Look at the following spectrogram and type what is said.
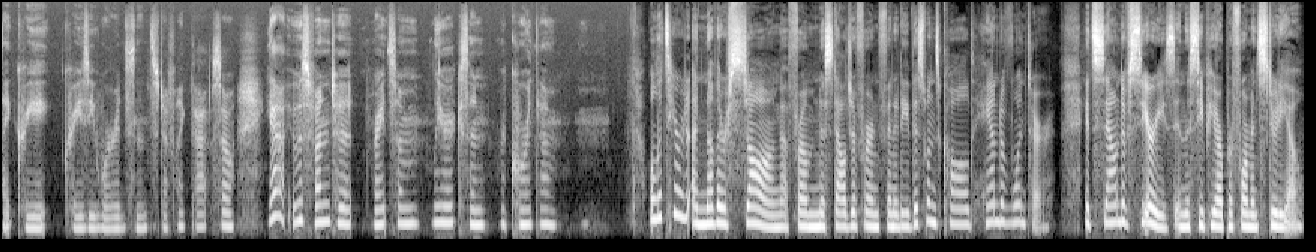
like create crazy words and stuff like that. So, yeah, it was fun to write some lyrics and record them. Well, let's hear another song from Nostalgia for Infinity. This one's called Hand of Winter. It's Sound of Ceres in the CPR Performance Studio.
